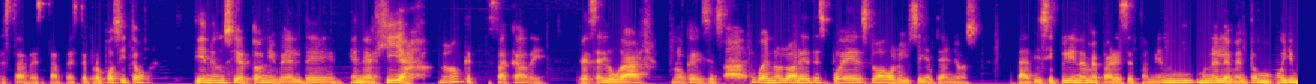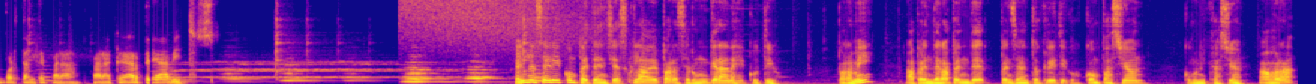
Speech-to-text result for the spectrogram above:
este propósito tiene un cierto nivel de energía, ¿no? Que te saca de, ese lugar, ¿no? Que dices, bueno, lo haré después, lo hago el siguiente año. La disciplina me parece también un, elemento muy importante para, para crearte hábitos. Hay una serie de competencias clave para ser un gran ejecutivo. Para mí, aprender a aprender, pensamiento crítico, compasión, comunicación. Ahora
